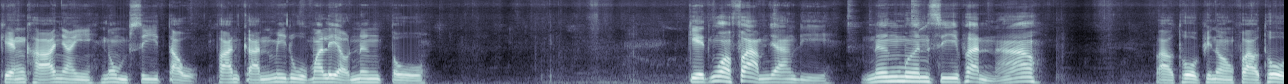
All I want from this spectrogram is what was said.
แข้งขาใหญ่นมสีเต่า ผ่านการไม่ลูกมาแล้วหนึ่งโต เกรดง่วฟาร์มอย่างดีหนึ่งหมื่นสี่พันเอา ฝ่าวโทษพี่น้องฝ่าวโทษ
